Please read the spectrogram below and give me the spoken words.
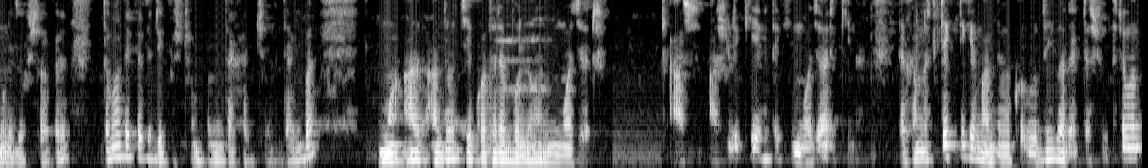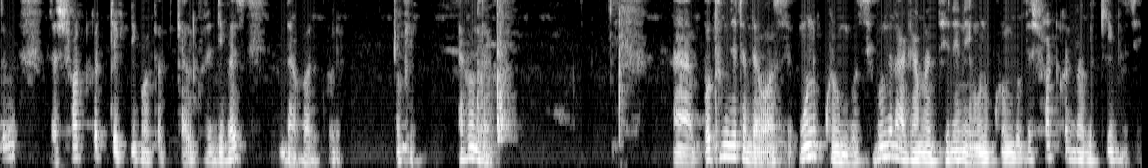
মনোযোগ সহকারে তোমাদের কাছে রিকোয়েস্ট সম্পন্ন দেখার জন্য দেখবা। আদৌ যে কথাটা বললাম আমি মজার। আসলে কি এটা কি মজার কিনা দেখো আমরা টেকনিকের মাধ্যমে করব দুইভাবে। একটা সূত্রের মাধ্যমে একটা শর্টকাট টেকনিক অর্থাৎ ক্যালকুলেট ডিভাইস ব্যবহার করে। ওকে এখন দেখো। আহ, প্রথম যেটা দেওয়া আছে অনুক্রম বলছে। বন্ধুরা আগে আমরা জেনে নিই অনুক্রম বলতে শর্টকাট ভাবে কি বুঝি।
